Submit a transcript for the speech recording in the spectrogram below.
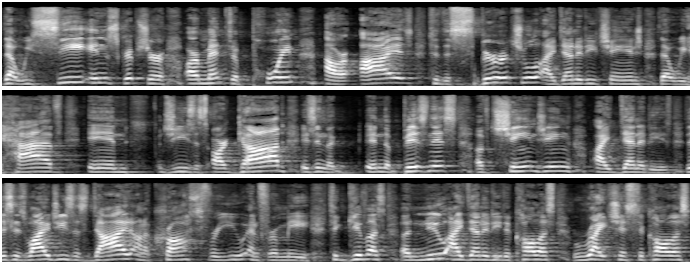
that we see in Scripture are meant to point our eyes to the spiritual identity change that we have in Jesus. Our God is in the, in the business of changing identities. This is why Jesus died on a cross for you and for me, to give us a new identity, to call us righteous, to call us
